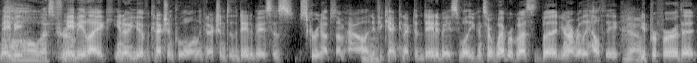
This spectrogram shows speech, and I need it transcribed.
Maybe. Oh, that's true. Maybe like you know you have a connection pool and the connection to the database has screwed up somehow, and Mm-hmm. if you can't connect to the database, well, you can serve web requests, but you're not really healthy. Yeah. You'd prefer that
